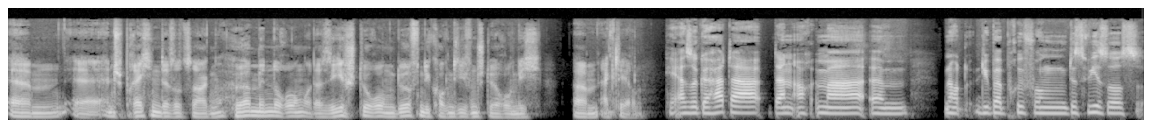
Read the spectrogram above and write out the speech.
ähm, äh, entsprechende sozusagen Hörminderungen oder Sehstörungen dürfen die kognitiven Störungen nicht ähm, erklären. Okay, also gehört da dann auch immer ähm, noch die Überprüfung des Visus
